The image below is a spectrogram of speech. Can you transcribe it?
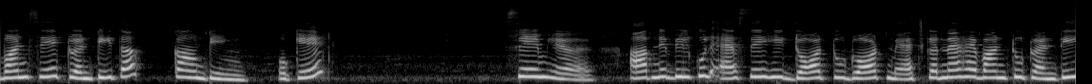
वन से ट्वेंटी तक काउंटिंग ओके सेम हेयर आपने बिल्कुल ऐसे ही डॉट टू डॉट मैच करना है one to twenty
